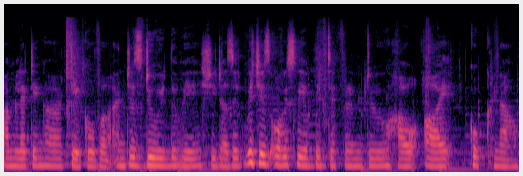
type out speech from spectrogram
I'm letting her take over and just do it the way she does it, which is obviously a bit different to how I cook now.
